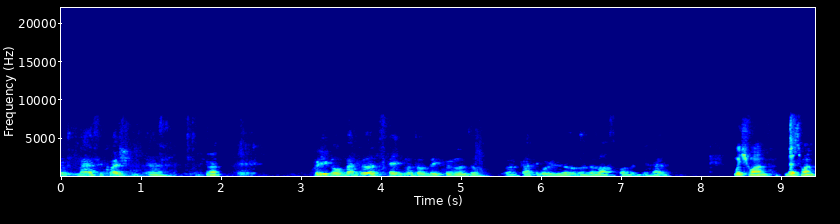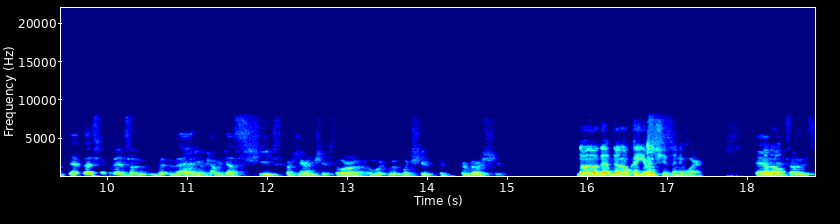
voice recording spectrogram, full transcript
May I ask a question? Uh, Sure. Could you go back to that statement of the equivalence of uh, categories, the, the last one that you had? Which one? This one? Yeah, that's, yeah, so th- then you have just sheaves, coherent sheaves, or wh- which sheaf, perverse sheaves? No, no, there, there are no coherent sheaves anywhere. Yeah, No, no. okay, so it's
